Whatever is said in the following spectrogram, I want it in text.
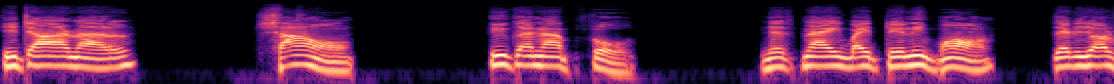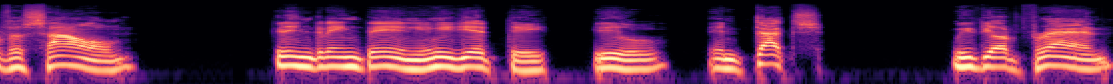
eternal sound, you can approach. Just like by telephone, there is also sound, cling, cling, cling, immediately you in touch with your friend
